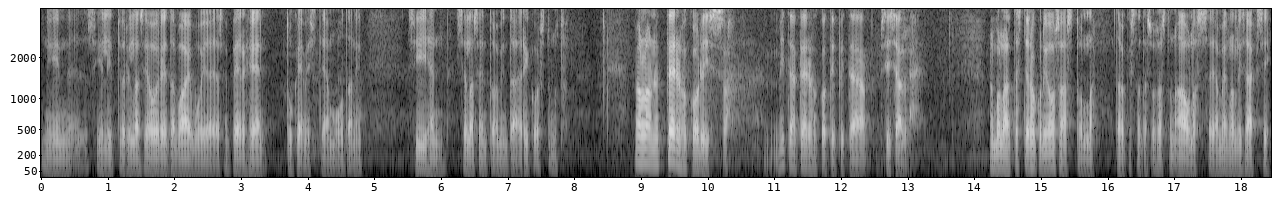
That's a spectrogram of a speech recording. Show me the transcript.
niin siihen liittyy erilaisia oireita, vaivoja ja sen perheen tukemista ja muuta, niin siihen sellaisen toimintaan erikoistunut. Me ollaan nyt Terhokodissa. Mitä Terhokoti pitää sisällä? No me ollaan tässä Terhokodin osastolla, tai oikeastaan tässä osaston aulassa, ja meillä on lisäksi,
